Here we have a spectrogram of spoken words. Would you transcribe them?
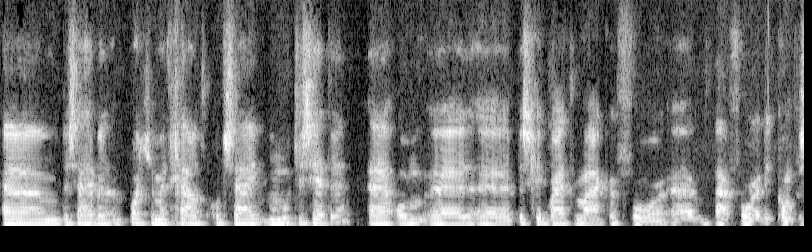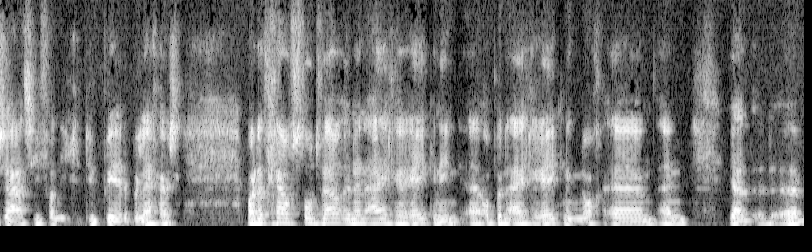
-hmm. dus ze hebben een potje met geld opzij moeten zetten om beschikbaar te maken voor, nou, voor de compensatie van die gedupeerde beleggers. Maar dat geld stond wel in een eigen rekening, op een eigen rekening nog. Ehm, en ja, ehm,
